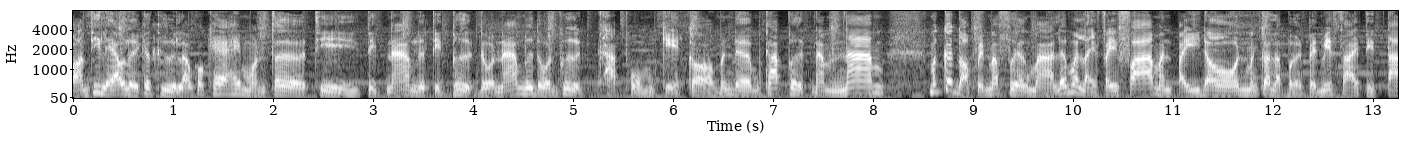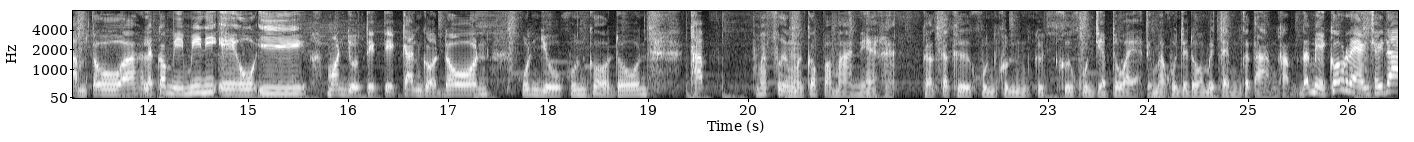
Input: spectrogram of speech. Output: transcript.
ตอนที่แล้วเลยก็คือ เราก็แค่ให้มอนเตอร์ที่ติดน้ำหรือติดพืชโดนน้ำหรือโดนพืชครับ ผมเกรดก็เหมือนเดิมครับพืชนำน้ำมันก็ดอปเป็นมะเฟืองมา แล้วเมื่อไหร่ไฟฟ้ามันไปโดน มันก็ระเบิดเป็นมิสไซล์ติดตามตัว แล้วก็มีมินิ AOE มอนอยู่ติดติดๆกันก็โดน คุณอยู่คุณก็โดน ครับมะเฟืองมันก็ประมาณนี้ยฮะ ก็ก็คือคุณคุณคือคือคุณเจ็บด้วยอะถึงแม้คุณจะโดนไม่เต็มก็ตามครับดาเมจก็แรงใช้ได้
